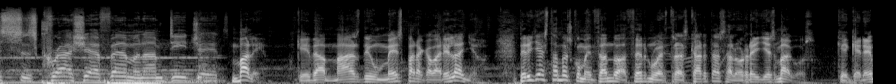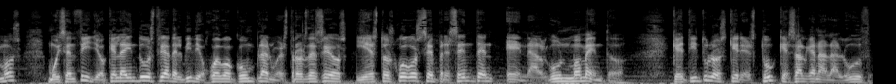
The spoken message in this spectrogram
This is Crash FM and I'm DJ. Vale, queda más de un mes para acabar el año, pero ya estamos comenzando a hacer nuestras cartas a los Reyes Magos. ¿Qué queremos? Muy sencillo, que la industria del videojuego cumpla nuestros deseos y estos juegos se presenten en algún momento. ¿Qué títulos quieres tú que salgan a la luz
